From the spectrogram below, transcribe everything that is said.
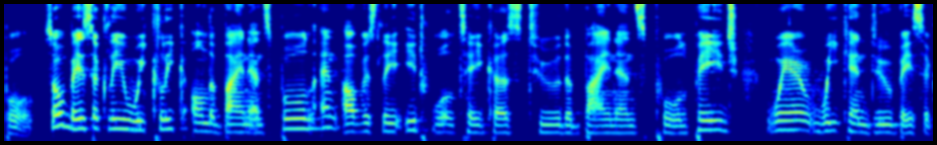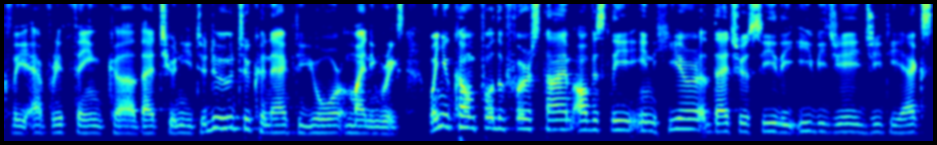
pool. So basically we click on the Binance pool and obviously it will take us to the Binance pool page where we can do basically everything uh, that you need to do to connect your mining rigs. When you come for the first time, obviously in here that you see the EVGA GTX,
